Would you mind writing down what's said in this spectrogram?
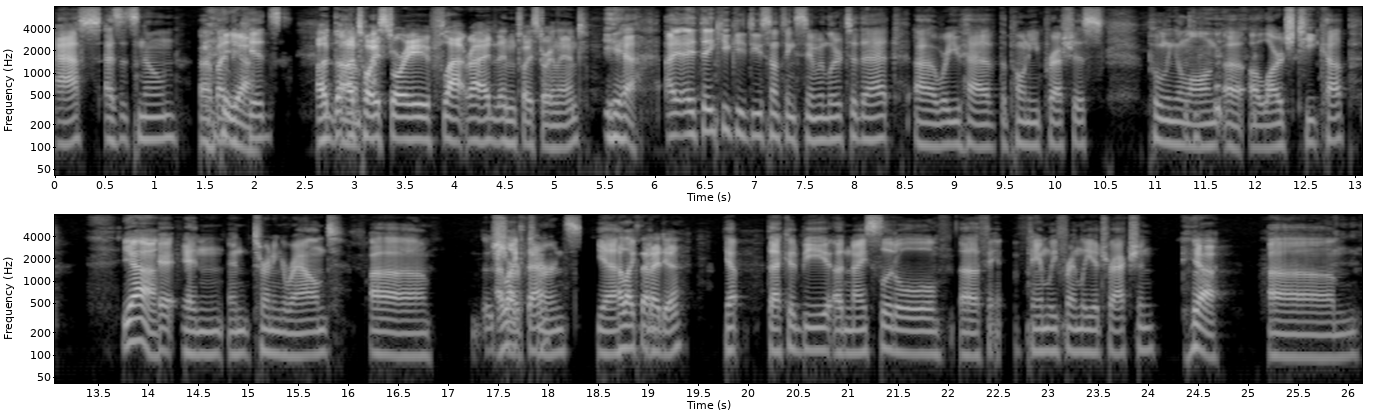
ass as it's known uh, by the Yeah. kids. A, a Um, Toy Story flat ride in Toy Story Land. Yeah, I, I think you could do something similar to that, uh, where you have the pony Precious pulling along a, a large teacup Yeah, and and turning around. Uh, I like that. turns. Yeah, I like that and- idea. That could be a nice little uh, fa- family friendly attraction. Yeah. Um,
